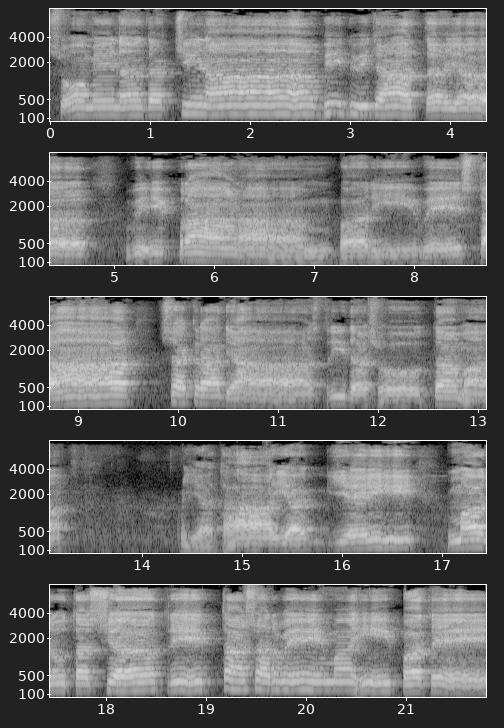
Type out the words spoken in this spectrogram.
सोमेन दक्षिणाभिद्विजातय विप्राणां परिवेष्टा शक्राद्यास्त्रिदशोत्तमा। यथा यज्ञैः मरुतस्य तृप्ता सर्वे महीपते।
